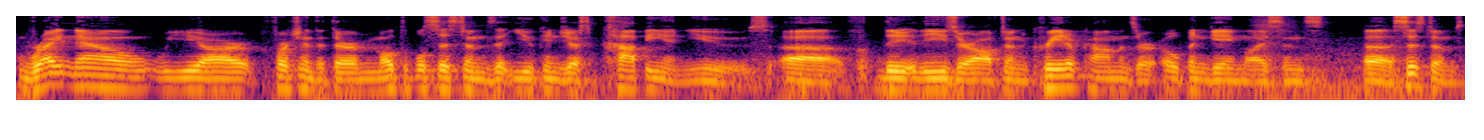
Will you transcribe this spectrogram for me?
right now, we are fortunate that there are multiple systems that you can just copy and use. Uh, the, these are often Creative Commons or open game license uh, systems.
